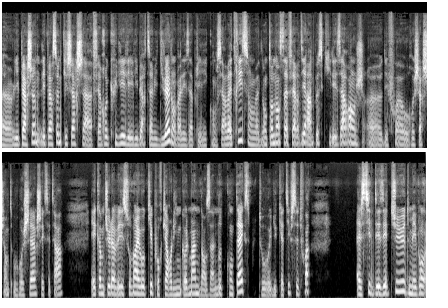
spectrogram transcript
Euh, les, personnes, les personnes qui cherchent à faire reculer les libertés individuelles, on va les appeler les conservatrices, on ont tendance à faire dire un peu ce qui les arrange, des fois aux recherches, aux recherches, etc. Et comme tu l'avais souvent évoqué pour Caroline Goldman dans un autre contexte, plutôt éducatif cette fois, elle cite des études, mais bon,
